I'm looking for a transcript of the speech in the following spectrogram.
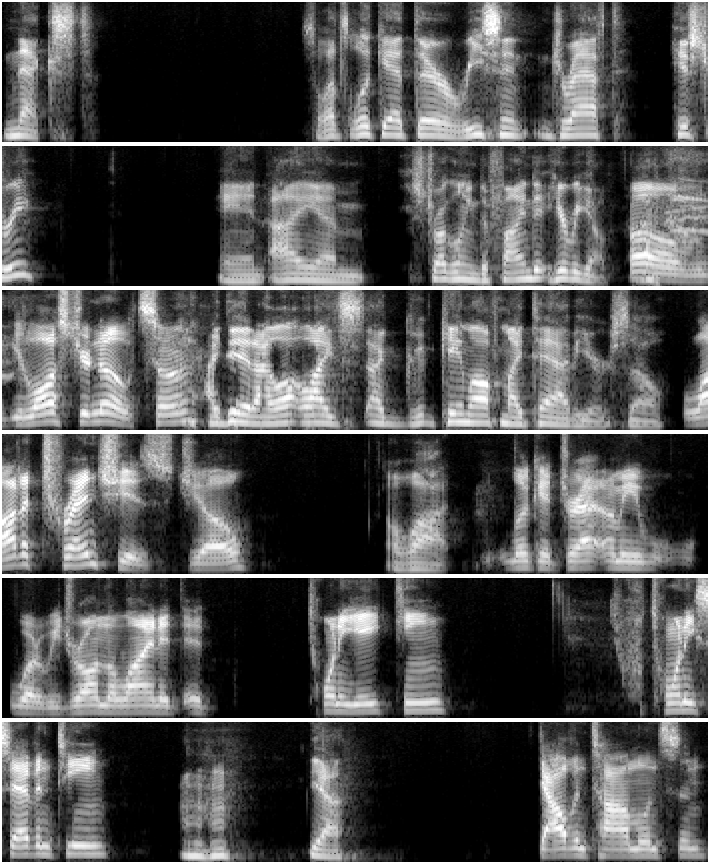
next. So let's look at their recent draft history. And I am struggling to find it. Here we go. Oh, you lost your notes, huh? I did. I, I, I came off my tab here. So a lot of trenches, Joe. A lot. Look at draft. I mean, what are we drawing the line at, at 2018, 2017? Mm-hmm. Yeah. Dalvin Tomlinson,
